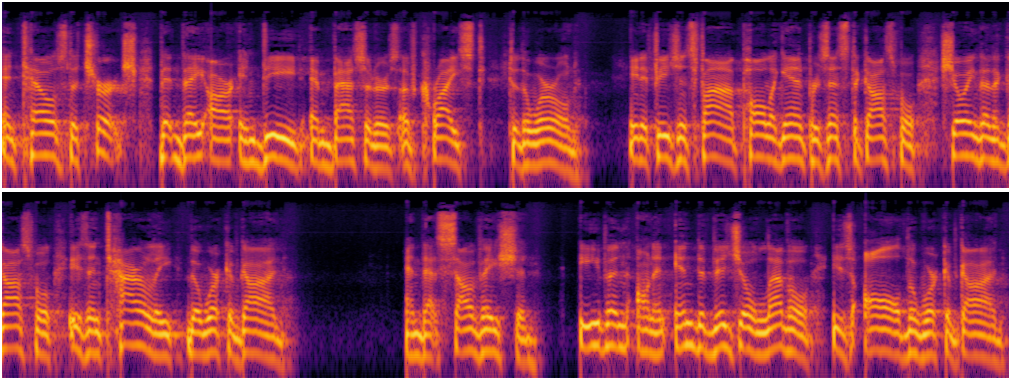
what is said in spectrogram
and tells the church that they are indeed ambassadors of Christ to the world. In Ephesians 5, Paul again presents the gospel, showing that the gospel is entirely the work of God and that salvation, even on an individual level, is all the work of God.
